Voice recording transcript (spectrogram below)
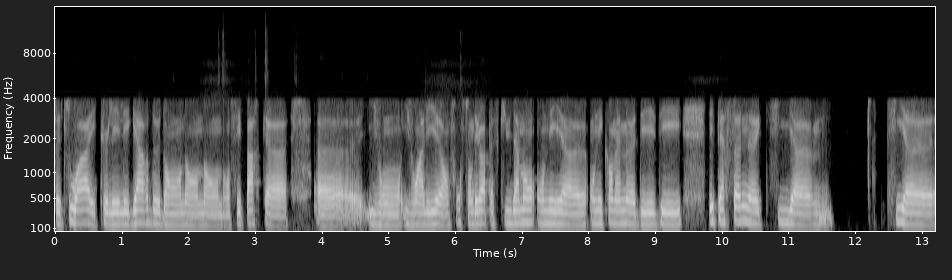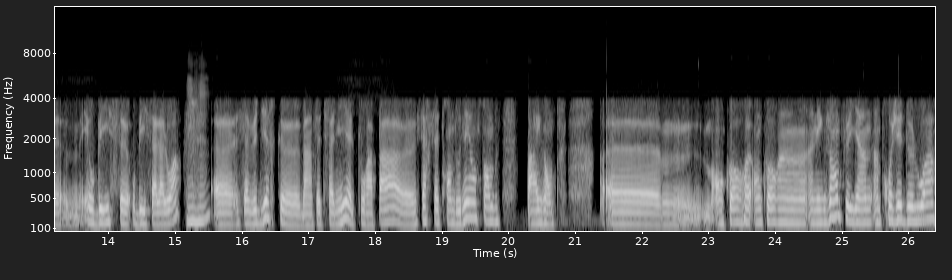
cette, loi et que les, les gardes dans, dans, dans, ces parcs, euh, ils, vont, ils vont aller en fonction des lois. Parce qu'évidemment, on est, on est quand même des, des, des personnes qui qui euh, obéissent, obéissent à la loi. Mhm. Euh, ça veut dire que ben, cette famille, elle ne pourra pas euh, faire cette randonnée ensemble, par exemple. encore encore un, exemple, il y a un, projet de loi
